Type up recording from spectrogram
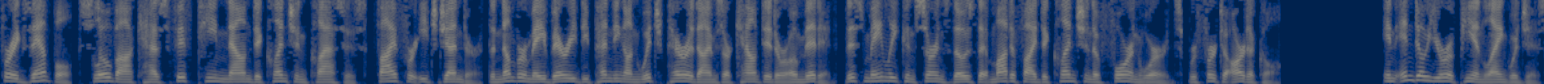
For example, Slovak has 15 noun declension classes, 5 for each gender the number may vary depending on which paradigms are counted or omitted, this mainly concerns those that modify declension of foreign words, refer to article. In Indo-European languages,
